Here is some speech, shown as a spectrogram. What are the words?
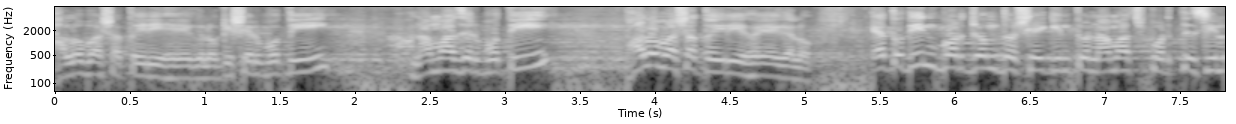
ভালোবাসা তৈরি হয়ে গেল। কিসের প্রতি? নামাজের প্রতি ভালোবাসা তৈরি হয়ে গেল। এতদিন পর্যন্ত সে কিন্তু নামাজ পড়তেছিল,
